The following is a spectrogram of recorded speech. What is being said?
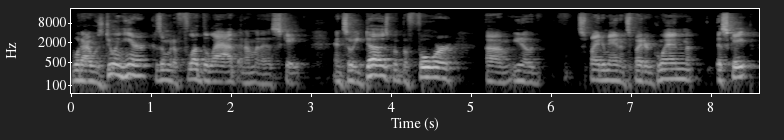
what I was doing here because I'm going to flood the lab and I'm going to escape. And so he does, but before, um, you know, Spider-Man and Spider-Gwen escape,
